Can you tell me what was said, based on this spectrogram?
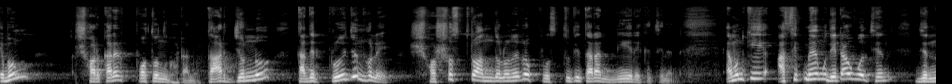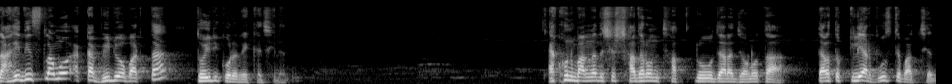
এবং সরকারের পতন ঘটানো। তার জন্য তাদের প্রয়োজন হলে সশস্ত্র আন্দোলনেরও প্রস্তুতি তারা নিয়ে রেখেছিলেন। এমনকি আসিফ মাহমুদ এটাও বলছেন যে নাহিদ ইসলামও একটা ভিডিও বার্তা তৈরি করে রেখেছিলেন। এখন বাংলাদেশের সাধারণ ছাত্র, যারা জনতা, তারা তো ক্লিয়ার বুঝতে পারছেন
